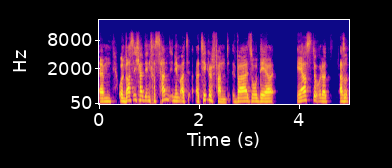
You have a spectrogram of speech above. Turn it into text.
Ähm, und was ich halt interessant in dem Artikel fand, war so der erste oder, also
